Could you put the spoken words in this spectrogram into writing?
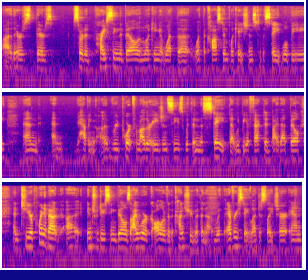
Uh, there's there's sort of pricing the bill and looking at what the what the cost implications to the state will be, and and having a report from other agencies within the state that would be affected by that bill. And to your point about uh, introducing bills, I work all over the country with an, with every state legislature, and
